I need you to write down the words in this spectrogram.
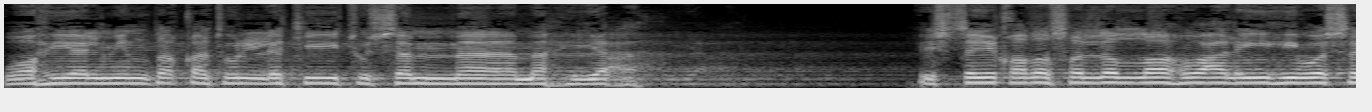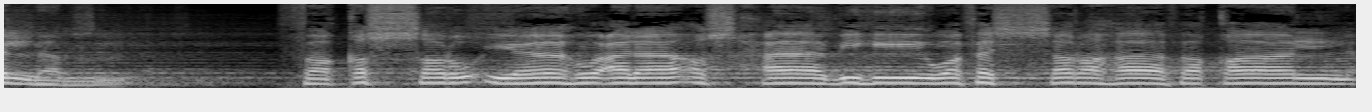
وهي المنطقة التي تسمى مهيعه استيقظ صلى الله عليه وسلم فقص رؤياه على أصحابه وفسرها فقال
